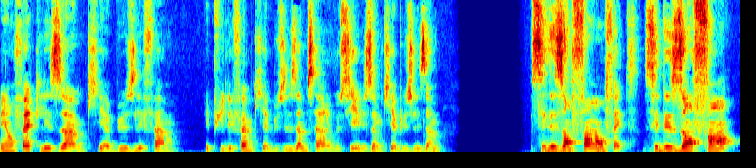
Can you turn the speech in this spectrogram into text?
mais en fait, les hommes qui abusent les femmes, et puis les femmes qui abusent les hommes, ça arrive aussi, et les hommes qui abusent les hommes, c'est des enfants, en fait. C'est des enfants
